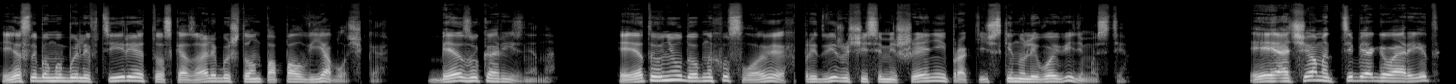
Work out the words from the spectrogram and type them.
Если бы мы были в тире, то сказали бы, что он попал в яблочко. Безукоризненно. И это в неудобных условиях, при движущейся мишени и практически нулевой видимости. «И о чем это тебе говорит?»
